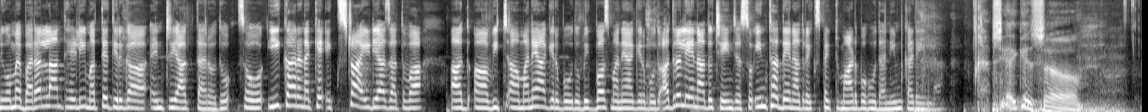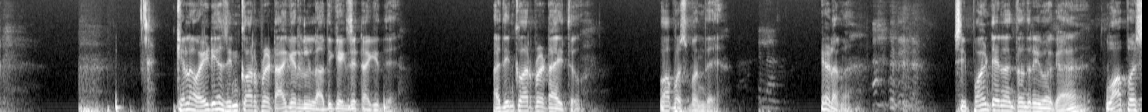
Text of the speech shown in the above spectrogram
ನೀವೊಮ್ಮೆ ಬರಲ್ಲ ಅಂತ ಹೇಳಿ ಮತ್ತೆ ತಿರ್ಗಾ ಎಂಟ್ರಿ ಆಗ್ತಾ ಇರೋದು. ಸೊ ಈ ಕಾರಣಕ್ಕೆ ಎಕ್ಸ್ಟ್ರಾ ಐಡಿಯಾಸ್ ಅಥವಾ ವಿಚ್ ಮನೆ ಆಗಿರ್ಬೋದು ಬಿಗ್ ಬಾಸ್ ಮನೆ ಆಗಿರ್ಬೋದು ಅದರಲ್ಲಿ ಏನಾದರೂ ಚೇಂಜಸ್ಸು ಇಂಥದ್ದೇನಾದರೂ ಎಕ್ಸ್ಪೆಕ್ಟ್ ಮಾಡಬಹುದಾ ನಿಮ್ಮ ಕಡೆಯಿಂದ? ಸಿ ಐ ಗೆಸ್ ಕೆಲವು ಐಡಿಯಾಸ್ ಇನ್ಕಾರ್ಪೊರೇಟ್ ಆಗಿರಲಿಲ್ಲ, ಅದಕ್ಕೆ ಎಕ್ಸಿಟ್ ಆಗಿದ್ದೆ. ಅದು ಇನ್ಕಾರ್ಪೊರೇಟ್ ಆಯಿತು. ವಾಪಸ್ ಬಂದೆ. ಹೇಳೋಣ ಸಿ ಪಾಯಿಂಟ್ ಏನಂತಂದರೆ ಇವಾಗ ವಾಪಸ್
